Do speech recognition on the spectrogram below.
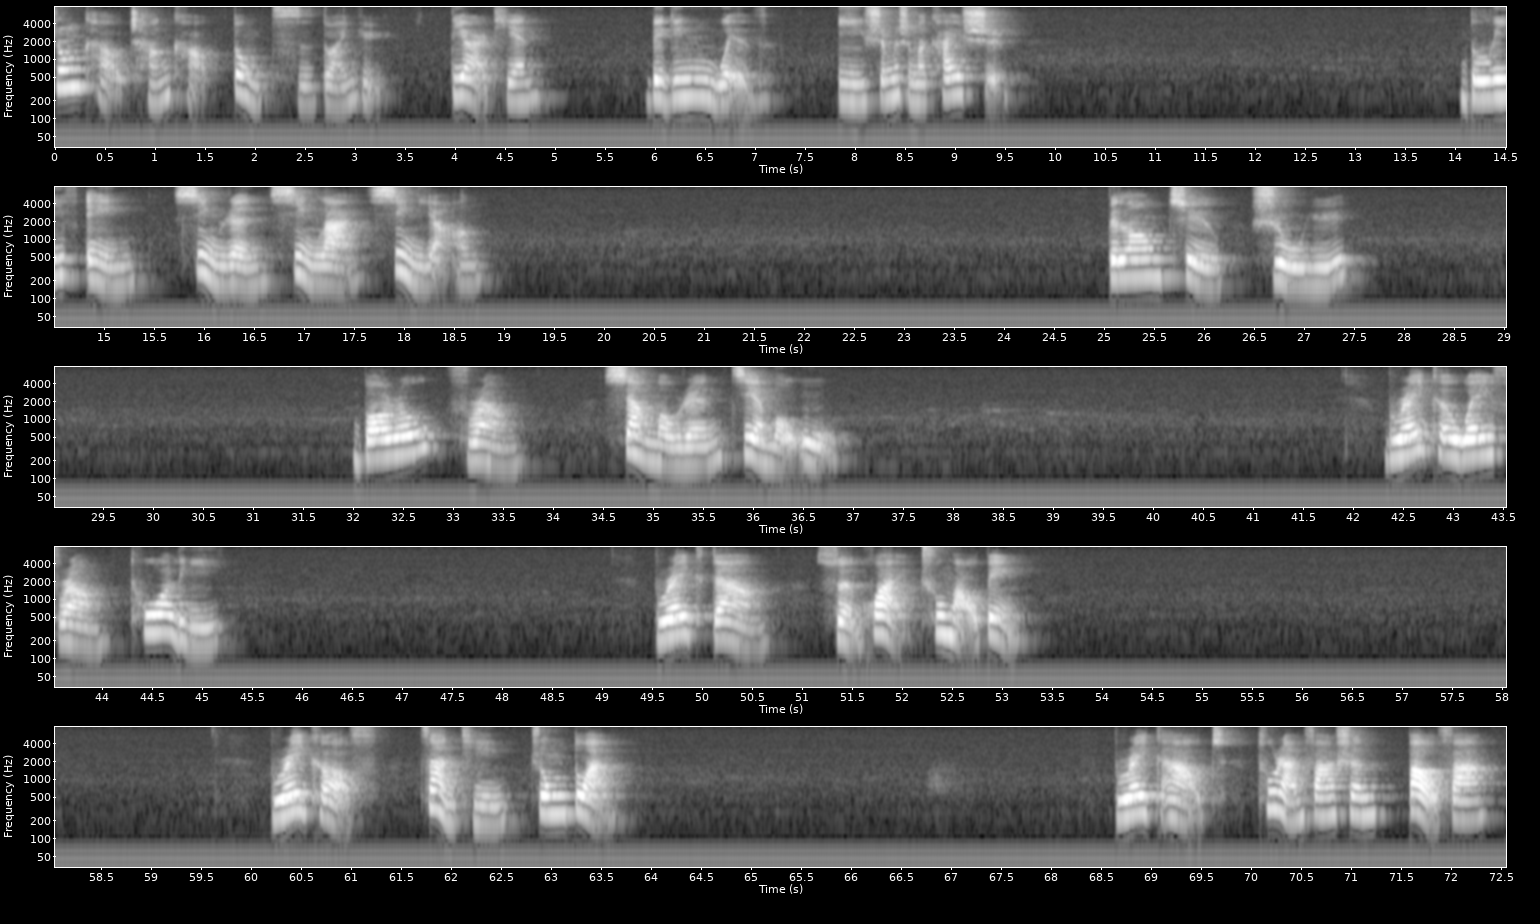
中考常考动词短语。第二天，begin with，以什么什么开始。believe in，信任、信赖、信仰。belong to，属于。borrow from，向某人借某物。break away from，脱离。break down，损坏、出毛病。break off。 暂停、中断。break out，突然发生、爆发。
